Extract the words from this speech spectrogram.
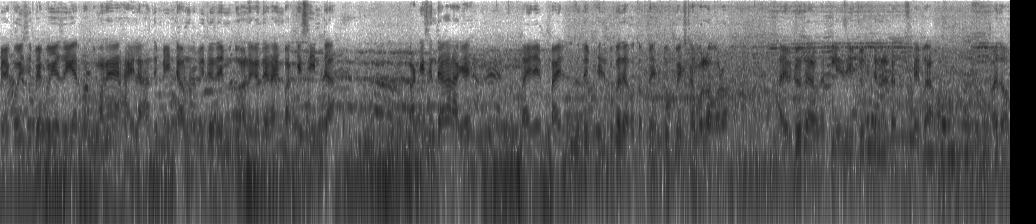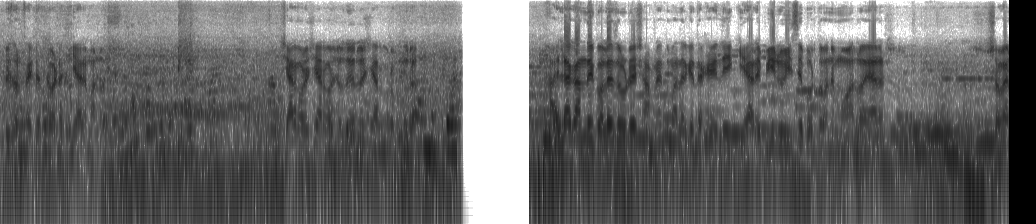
ব্যাক হয়েছি ব্যাক হয়ে যাই আর বর্তমানে হাইলাকান্দি মেইন টাউনের ভিতরে যাই তোমাদেরকে দেখাই, বাকি সিনটা বাকি সিন দেখার আগে, বাইরে বাইরে যদি ফেসবুকে দেখো, তো ফেসবুক পেজটা ফলো করো। আর ইউটিউবে দেখো প্লিজ ইউটিউব চ্যানেলটা সাবস্ক্রাইব রাখো। হয়তো অফিসিয়াল সাইটে সেবাটা শেয়ারে মানুষ। শেয়ার করো শেয়ার করো, জলদি জলদি শেয়ার করো বন্ধুরা। হাইলাকান্দি কলেজ রোডের সামনে তোমাদেরকে দেখাই দিই কি হারে ভিড় হয়েছে বর্তমানে মহালয়ার। সবাই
